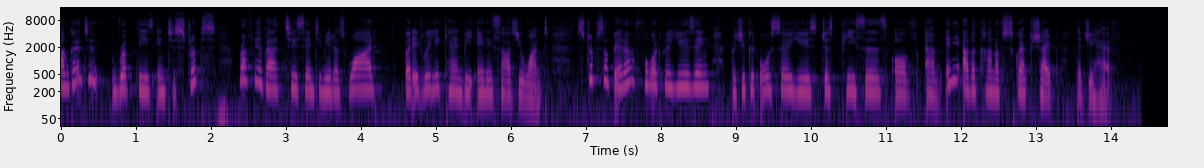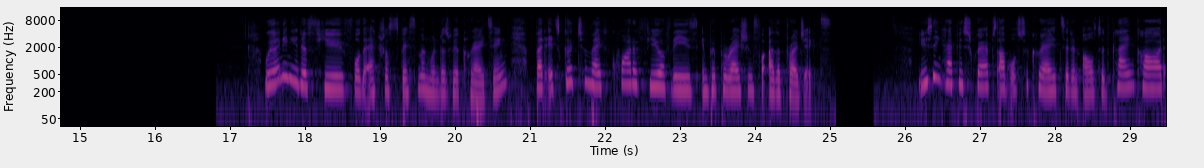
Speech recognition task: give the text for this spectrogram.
I'm going to rip these into strips, roughly about two centimeters wide, but it really can be any size you want. Strips are better for what we're using, but you could also use just pieces of um, any other kind of scrap shape that you have. We only need a few for the actual specimen windows we're creating, but it's good to make quite a few of these in preparation for other projects. Using Happy Scraps, I've also created an altered playing card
